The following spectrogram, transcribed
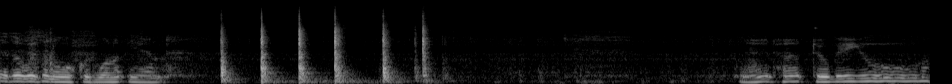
There's always an awkward one at the end. It had to be you.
